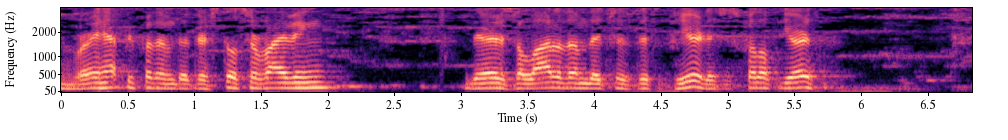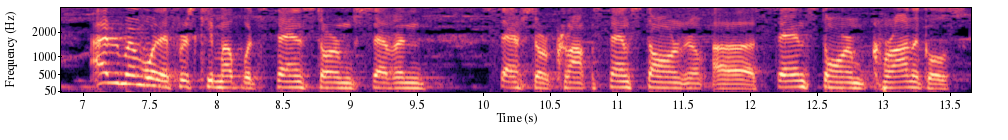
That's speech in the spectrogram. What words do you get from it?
I'm very happy for them that they're still surviving. There's a lot of them that just disappeared. They just fell off the earth. I remember when I first came up with Sandstorm Seven Sandstorm, Sandstorm, uh, Sandstorm Chronicles.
